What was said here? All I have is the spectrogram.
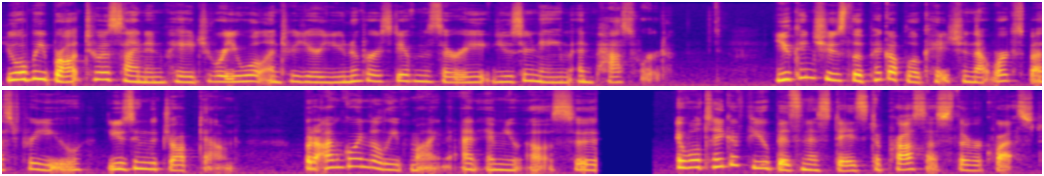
You will be brought to a sign-in page where you will enter your University of Missouri username and password. You can choose the pickup location that works best for you using the drop-down, but I'm going to leave mine at MUS. It will take a few business days to process the request.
